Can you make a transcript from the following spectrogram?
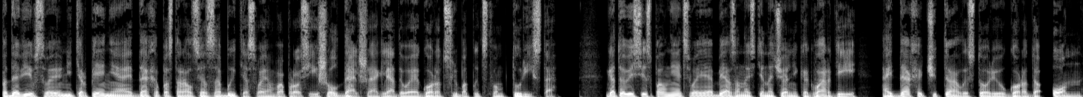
Подавив свое нетерпение, Айдаха постарался забыть о своем вопросе и шел дальше, оглядывая город с любопытством туриста. Готовясь исполнять свои обязанности начальника гвардии, Айдаха читал историю города Он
